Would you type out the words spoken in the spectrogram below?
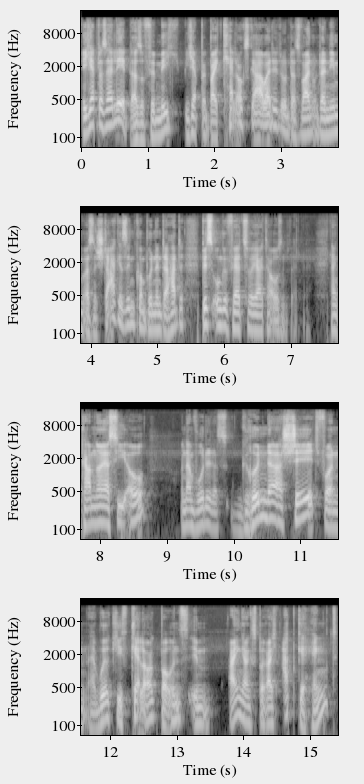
Ich habe das erlebt. Also für mich, ich habe bei Kellogg's gearbeitet und das war ein Unternehmen, was eine starke Sinnkomponente hatte, bis ungefähr zur Jahrtausendwende. Dann kam ein neuer CEO und dann wurde das Gründerschild von Will Keith Kellogg bei uns im Eingangsbereich abgehängt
